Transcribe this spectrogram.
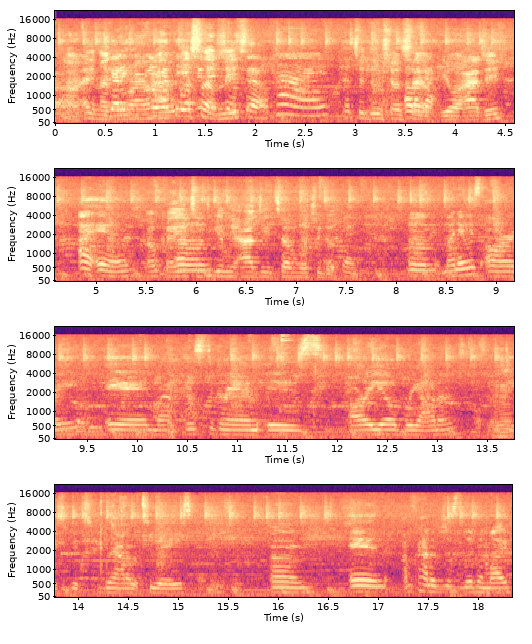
Oh, ain't You nothing gotta, you wrong. have to What's up, introduce niece? yourself. Hi, Introduce Oh, yourself. God. You on IG? I am. Okay, Um, give me IG. Tell them what you do. Okay. Um, my name is Ari, and my Instagram is Ariel Brianna. Mm-hmm. Just it's Brianna with two A's. Um, and I'm kind of just living life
